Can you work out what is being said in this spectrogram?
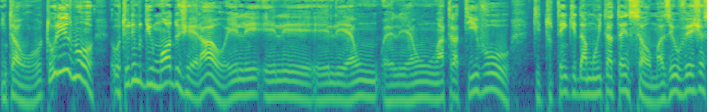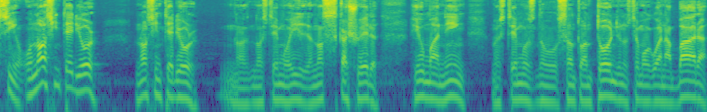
Então, o turismo, o turismo de um modo geral, ele, ele, ele, é um, ele é um atrativo que tu tem que dar muita atenção. Mas eu vejo assim, o nosso interior, nosso interior, nós, nós temos aí as nossas cachoeiras, Rio Manim, nós temos no Santo Antônio, nós temos Guanabara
